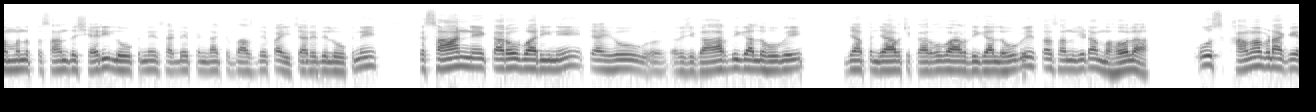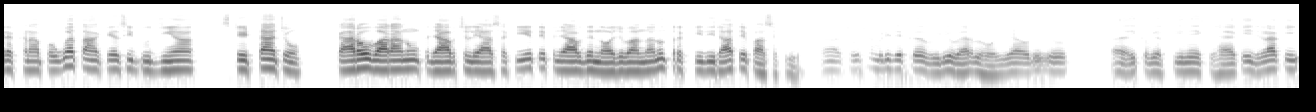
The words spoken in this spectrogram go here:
ਅਮਨ ਪਸੰਦ ਸ਼ਹਿਰੀ ਲੋਕ ਨੇ ਸਾਡੇ ਪਿੰਡਾਂ 'ਚ ਵੱਸਦੇ ਭਾਈਚਾਰੇ ਦੇ ਲੋਕ ਨੇ ਕਿਸਾਨ ਨੇ ਕਾਰੋਬਾਰੀ ਨੇ ਚਾਹੇ ਉਹ ਅ, ਰੁਜ਼ਗਾਰ ਦੀ ਗੱਲ ਹੋਵੇ ਜਾਂ ਪੰਜਾਬ 'ਚ ਕਾਰੋਬਾਰ ਦੀ ਗੱਲ ਹੋਵੇ ਤਾਂ ਸਾਨੂੰ ਜਿਹੜਾ ਮਾਹੌਲ ਆ ਉਹ ਸਖਾਵਾਂ ਬਣਾ ਕੇ ਰੱਖਣਾ ਪਊਗਾ ਤਾਂ ਕਿ ਅਸੀਂ ਦੂਜੀਆਂ ਸਟੇਟਾਂ 'ਚੋਂ ਕਾਰੋਬਾਰਾਂ ਨੂੰ ਪੰਜਾਬ 'ਚ ਲਿਆ ਸਕੀਏ ਤੇ ਪੰਜਾਬ ਦੇ ਨੌਜਵਾਨਾਂ ਨੂੰ ਤਰੱਕੀ ਦੀ ਰਾਹ ਤੇ ਪਾ ਸਕੀਏ। ਸੋਸ਼ਲ ਮੀਡੀਆ ਤੇ ਇੱਕ ਵੀਡੀਓ ਵਾਇਰਲ ਹੋਈ ਆ ਉਹਦੇ 'ਚ ਇੱਕ ਵਿਅਕਤੀ ਨੇ ਕਿਹਾ ਕਿ ਜਿਹੜਾ ਕਿ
